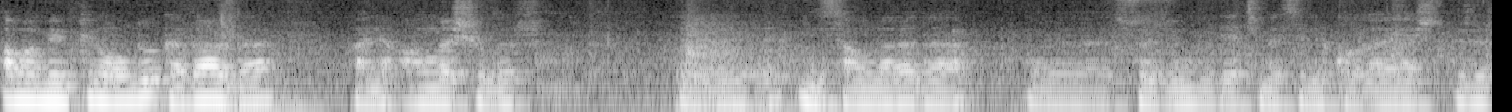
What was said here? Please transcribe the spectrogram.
Ama mümkün olduğu kadar da hani anlaşılır, e, insanlara da e, sözün geçmesini kolaylaştırır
